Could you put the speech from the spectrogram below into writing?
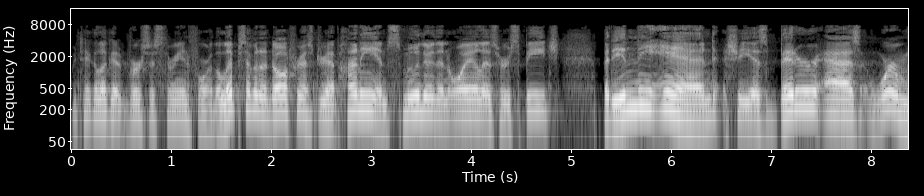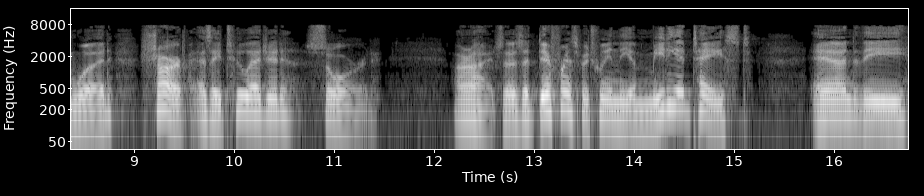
We take a look at verses 3 and 4. The lips of an adulteress drip honey, and smoother than oil is her speech, but in the end she is bitter as wormwood, sharp as a two edged sword. All right, so there's a difference between the immediate taste and the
